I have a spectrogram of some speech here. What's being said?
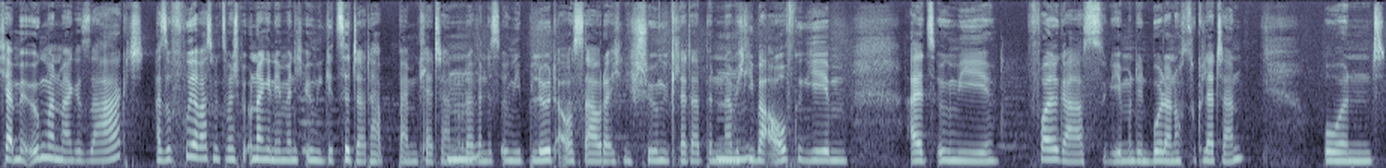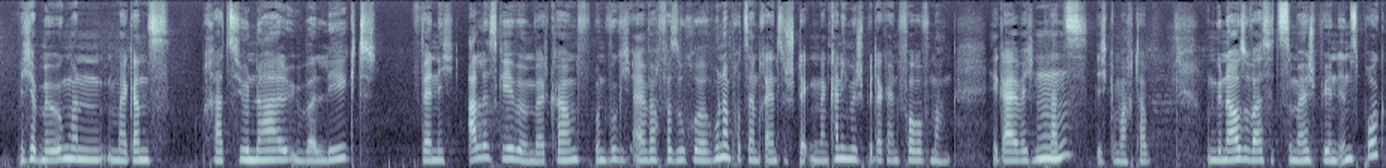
Ich habe mir irgendwann mal gesagt, also früher war es mir zum Beispiel unangenehm, wenn ich irgendwie gezittert habe beim Klettern Mhm. oder wenn das irgendwie blöd aussah oder ich nicht schön geklettert bin. Dann habe ich Mhm. lieber aufgegeben, als irgendwie Vollgas zu geben und den Boulder noch zu klettern. Und ich habe mir irgendwann mal ganz rational überlegt, wenn ich alles gebe im Wettkampf und wirklich einfach versuche, 100% reinzustecken, dann kann ich mir später keinen Vorwurf machen, egal welchen Mhm. Platz ich gemacht habe. Und genauso war es jetzt zum Beispiel in Innsbruck.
